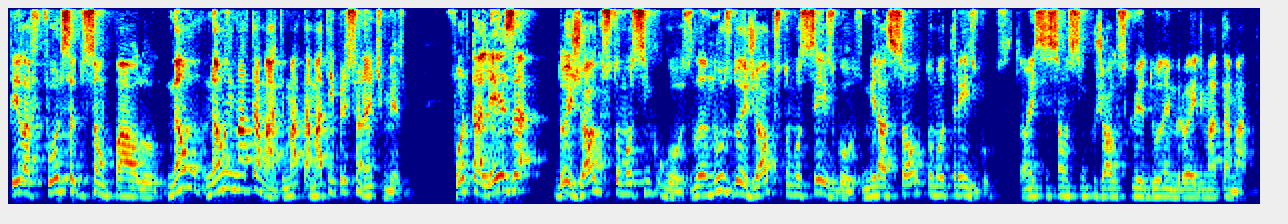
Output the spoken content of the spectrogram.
pela força do São Paulo, não, não em mata-mata, em mata-mata é impressionante mesmo. Fortaleza, dois jogos, tomou cinco gols. Lanús, dois jogos, tomou seis gols. Mirassol tomou três gols. Então, esses são os cinco jogos que o Edu lembrou aí de mata-mata.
